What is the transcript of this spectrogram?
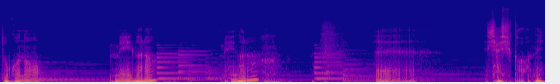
どこの銘柄？銘柄？えー、車種かはね、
